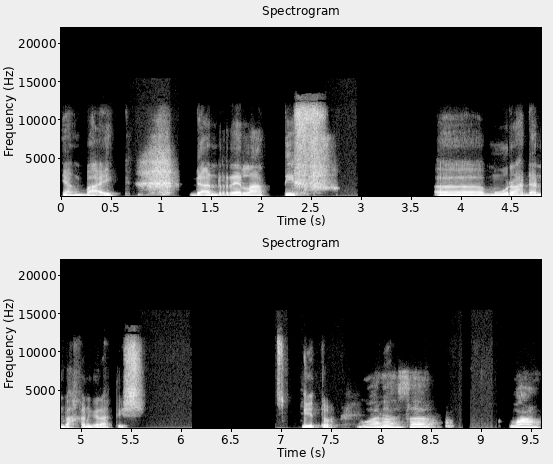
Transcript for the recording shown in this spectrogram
yang baik dan relatif uh, murah dan bahkan gratis. Gitu. Gue rasa, wah,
